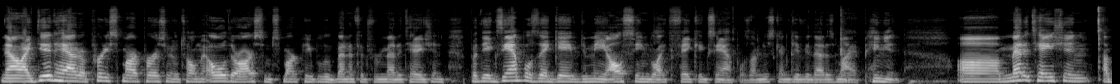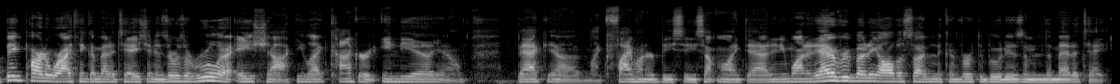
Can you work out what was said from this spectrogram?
Now, I did have a pretty smart person who told me, oh, there are some smart people who benefit from meditation, but the examples they gave to me all seemed like fake examples. I'm just going to give you that as my opinion. Uh, meditation, a big part of where I think of meditation is there was a ruler, Ashok. He like conquered India, you know, back uh, like 500 BC, something like that. And he wanted everybody all of a sudden to convert to Buddhism and to meditate.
